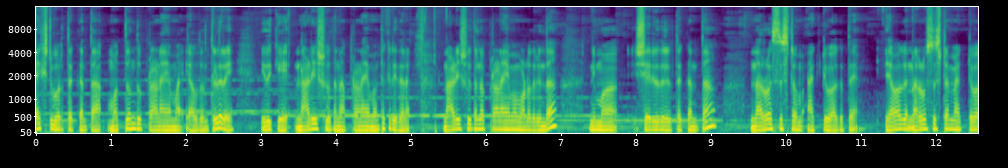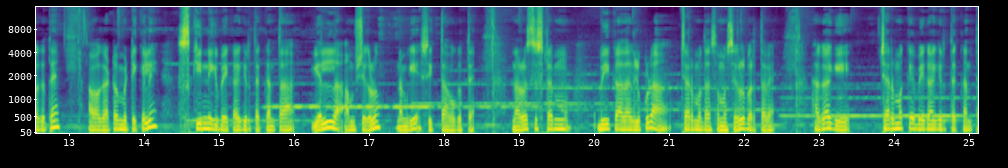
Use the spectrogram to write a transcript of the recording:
ನೆಕ್ಸ್ಟ್ ಬರ್ತಕ್ಕಂಥ ಮತ್ತೊಂದು ಪ್ರಾಣಾಯಾಮ ಯಾವುದು ಅಂತೇಳಿದ್ರೆ ಇದಕ್ಕೆ ನಾಡಿ ಶೋಧನ ಪ್ರಾಣಾಯಾಮ ಅಂತ ಕರೀತಾರೆ. ನಾಡಿ ಶೋಧನ ಪ್ರಾಣಾಯಾಮ ಮಾಡೋದ್ರಿಂದ ನಿಮ್ಮ ಶರೀರದಲ್ಲಿರ್ತಕ್ಕಂಥ ನರ್ವಸ್ ಸಿಸ್ಟಮ್ ಆ್ಯಕ್ಟಿವ್ ಆಗುತ್ತೆ. ಯಾವಾಗ ನರ್ವಸ್ ಸಿಸ್ಟಮ್ ಆ್ಯಕ್ಟಿವ್ ಆಗುತ್ತೆ ಆವಾಗ ಆಟೋಮೆಟಿಕಲಿ ಸ್ಕಿನ್ನಿಗೆ ಬೇಕಾಗಿರ್ತಕ್ಕಂಥ ಎಲ್ಲ ಅಂಶಗಳು ನಮಗೆ ಸಿಗ್ತಾ ಹೋಗುತ್ತೆ. ನರ್ವಸ್ ಸಿಸ್ಟಮ್ ವೀಕ್ ಆದಾಗಲೂ ಕೂಡ ಚರ್ಮದ ಸಮಸ್ಯೆಗಳು ಬರ್ತವೆ. ಹಾಗಾಗಿ ಚರ್ಮಕ್ಕೆ ಬೇಕಾಗಿರ್ತಕ್ಕಂಥ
